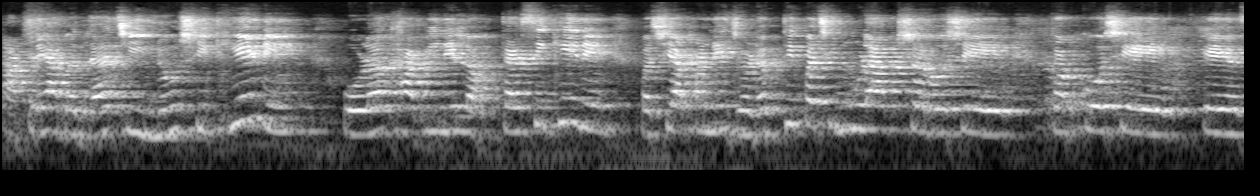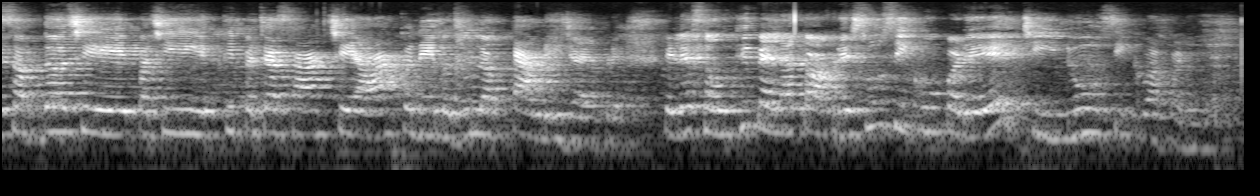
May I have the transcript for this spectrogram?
આપણે આ બધા ચિહ્નો શીખીએ ને ઓળખ આપીને લખતા શીખીને પછી આપણને ઝડપથી પછી મૂળાક્ષરો છે, કક્કો છે કે શબ્દ છે, પછી એકથી પચાસ સાઠ છે, આંક ને બધું લખતા આવડી જાય આપણે. એટલે સૌથી પહેલાં તો આપણે શું શીખવું પડે? ચીનું શીખવા પડે.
